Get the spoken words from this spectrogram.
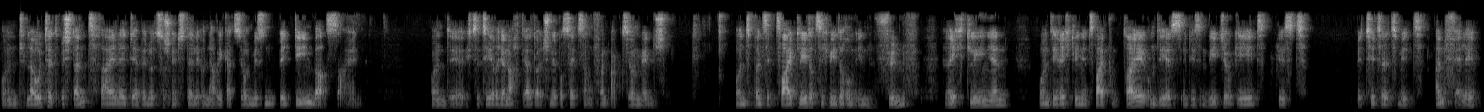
und lautet, Bestandteile der Benutzerschnittstelle und Navigation müssen bedienbar sein. Und äh, ich zitiere hier nach der deutschen Übersetzung von Aktion Mensch. Und Prinzip 2 gliedert sich wiederum in fünf Richtlinien. Und die Richtlinie 2.3, um die es in diesem Video geht, ist betitelt mit Anfälle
